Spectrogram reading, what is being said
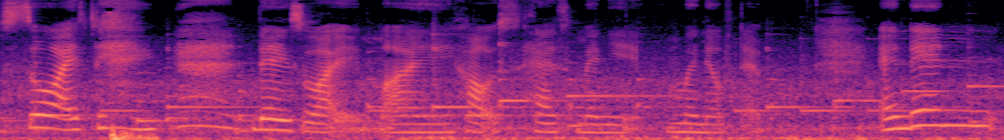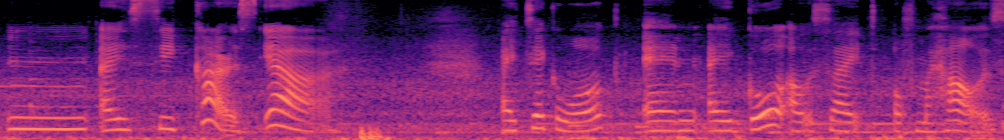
So i think that is why my house has many many of them. And then mm, i see cars yeah. I take a walk and I go outside of my house.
